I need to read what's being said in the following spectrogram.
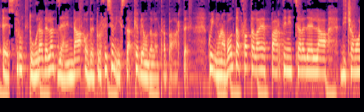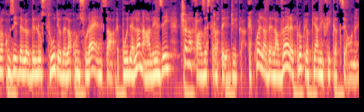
eh, struttura dell'azienda o del professionista che abbiamo dall'altra parte. Quindi una volta fatta la parte iniziale della, diciamola così, dello, dello studio, della consulenza e poi dell'analisi, c'è la fase strategica, è quella della la vera e propria pianificazione.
